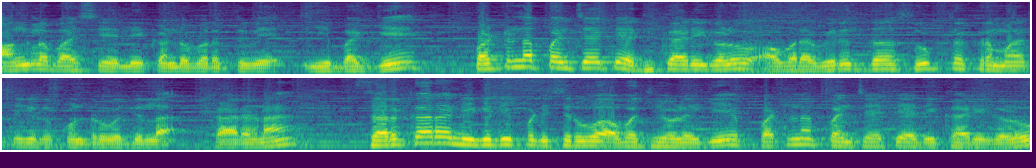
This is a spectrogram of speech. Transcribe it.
ಆಂಗ್ಲ ಭಾಷೆಯಲ್ಲಿ ಕಂಡುಬರುತ್ತಿವೆ. ಈ ಬಗ್ಗೆ ಪಟ್ಟಣ ಪಂಚಾಯಿತಿ ಅಧಿಕಾರಿಗಳು ಅವರ ವಿರುದ್ಧ ಸೂಕ್ತ ಕ್ರಮ ತೆಗೆದುಕೊಂಡಿರುವುದಿಲ್ಲ. ಕಾರಣ, ಸರ್ಕಾರ ನಿಗದಿಪಡಿಸಿರುವ ಅವಧಿಯೊಳಗೆ ಪಟ್ಟಣ ಪಂಚಾಯಿತಿ ಅಧಿಕಾರಿಗಳು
